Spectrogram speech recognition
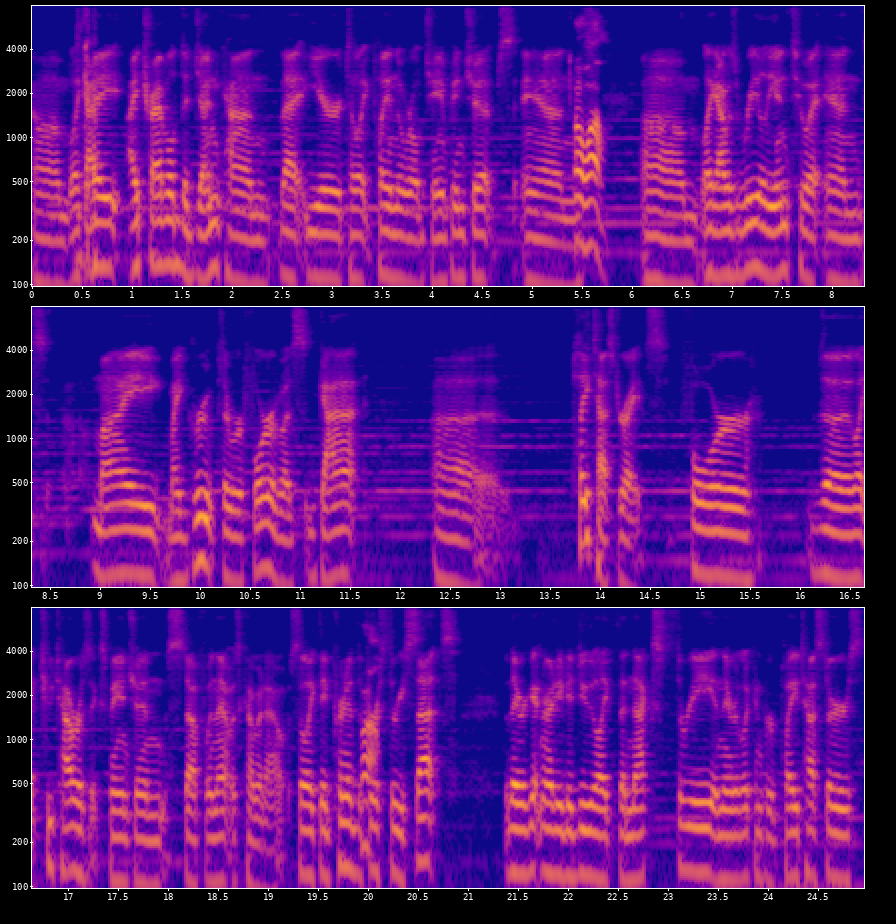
Um, like I, I traveled to Gen Con that year to like play in the World Championships, and oh wow. um, like I was really into it, and my my group, there were four of us, got uh, playtest rights for the like Two Towers expansion stuff when that was coming out. So like they printed the Wow. first three sets, they were getting ready to do like the next three, and they were looking for play testers.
